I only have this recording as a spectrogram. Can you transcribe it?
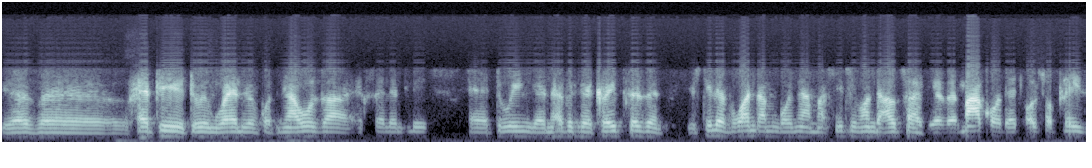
you have uh, happy, doing well. You've got Nyauza excellently uh, doing and having a great season. You still have Wanda Mngonyama sitting on the outside. You have a Marco that also plays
